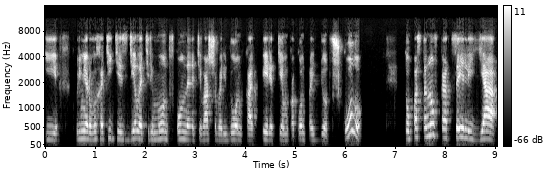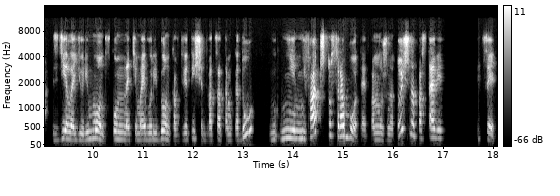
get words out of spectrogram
и, к примеру, вы хотите сделать ремонт в комнате вашего ребенка перед тем, как он пойдет в школу, то постановка цели «я сделаю ремонт в комнате моего ребенка в 2020 году» не, не факт, что сработает. Вам нужно точно поставить цель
